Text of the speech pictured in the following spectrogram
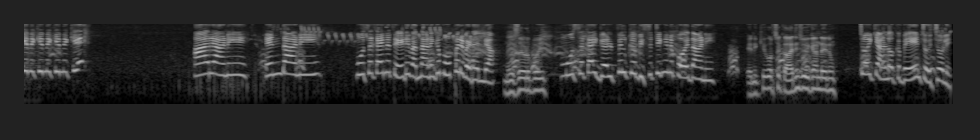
നിക്കി നിക്കി നിക്കി നിക്കി. ആരാണി? എന്താണി? മൂസക്കായിനെ തേടി വന്നാണെങ്കിൽ മൂപ്പര് ഇവിടെ ഇല്ല. മൂസ എവിടെ പോയി? മൂസക്കായി ഗൾഫിൽക്ക് വിസിറ്റിങ്ങിന് പോയതാണി. എനിക്ക് കുറച്ച് കാര്യം ചോദിക്കാണ്ടേനു. ചോദിക്കാണല്ലോ ഒക്കെ വേഗം ചോദിച്ചോളി.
